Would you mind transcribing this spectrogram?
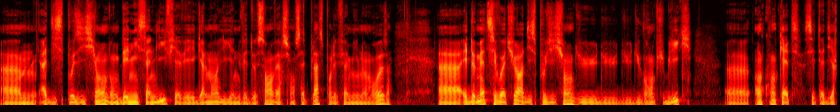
à disposition. Donc, des Nissan Leaf, il y avait également l'INV 200, version 7 places pour les familles nombreuses. Euh, et de mettre ces voitures à disposition du, grand public. Euh, en conquête, c'est-à-dire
